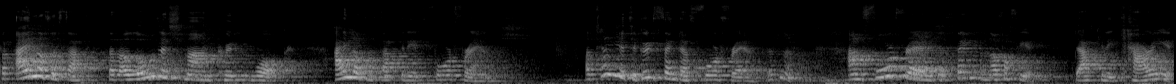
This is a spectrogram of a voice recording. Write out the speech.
But I love the fact that although this man couldn't walk, I love the fact that he had four friends. I'll tell you, it's a good thing to have four friends, isn't it? And four friends that think enough of you to actually carry you.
